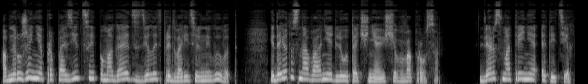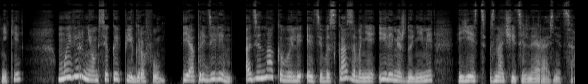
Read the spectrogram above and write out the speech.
обнаружение пропозиции помогает сделать предварительный вывод и дает основание для уточняющего вопроса. Для рассмотрения этой техники мы вернемся к эпиграфу и определим, одинаковы ли эти высказывания или между ними есть значительная разница.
